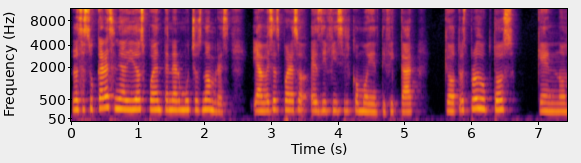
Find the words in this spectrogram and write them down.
Los azúcares añadidos pueden tener muchos nombres y a veces por eso es difícil como identificar que otros productos que no,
